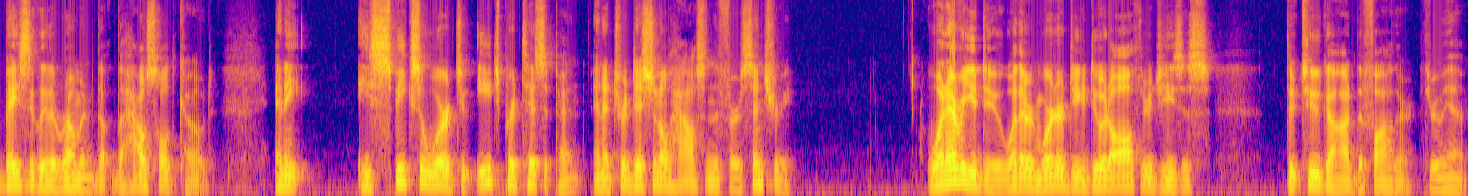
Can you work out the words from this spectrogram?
basically the Roman, the, the household code, and he, he speaks a word to each participant in a traditional house in the first century. Whatever you do, whether in word or deed, do it all through Jesus, through, to God the Father, through him.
